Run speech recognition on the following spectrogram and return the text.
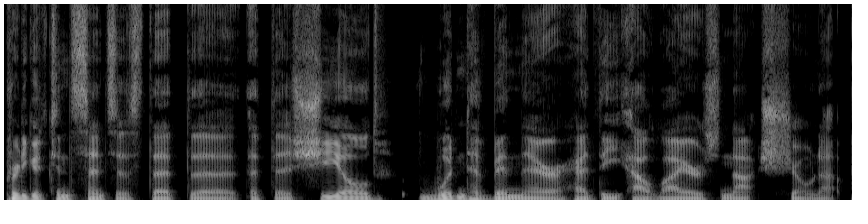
pretty good consensus that the that the shield wouldn't have been there had the outliers not shown up.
